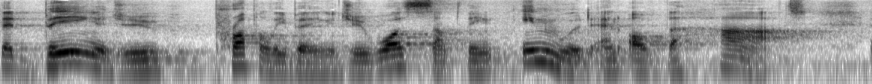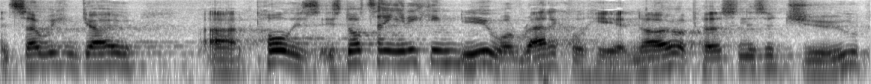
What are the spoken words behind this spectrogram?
that being a Jew, properly being a Jew, was something inward and of the heart. And so we can go. Uh, Paul is, is not saying anything new or radical here. No, a person is a Jew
